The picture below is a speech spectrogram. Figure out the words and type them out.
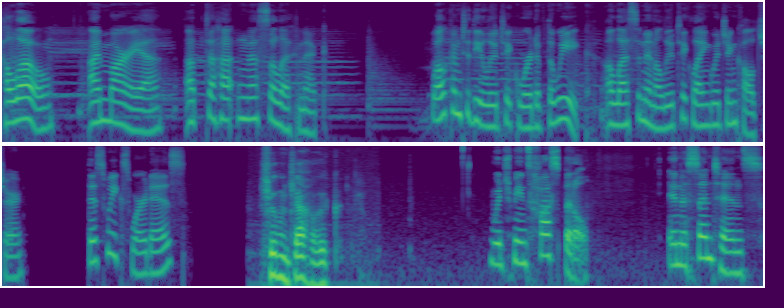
hello. I'm Maria, up to Hatanga Selechnik. Welcome to the Alutiiq Word of the Week, a lesson in Alutiiq language and culture. This week's word is Shungjahuik, which means hospital. In a sentence,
